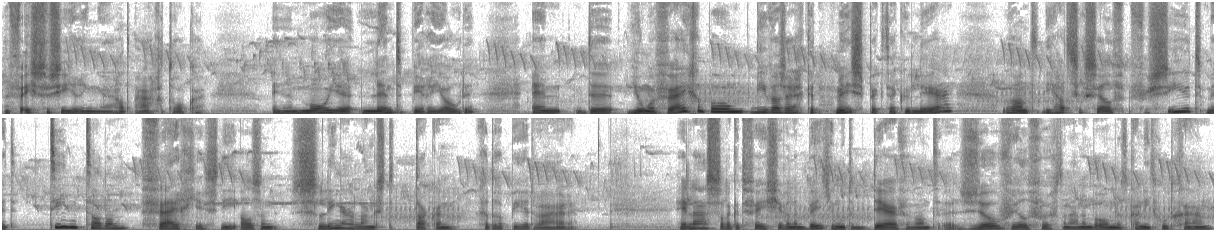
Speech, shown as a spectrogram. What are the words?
een feestversiering uh, had aangetrokken. In een mooie lenteperiode. En de jonge vijgenboom die was eigenlijk het meest spectaculair. Want die had zichzelf versierd met tientallen vijgjes die als een slinger langs de takken gedrapeerd waren. Helaas zal ik het feestje wel een beetje moeten bederven, want uh, zoveel vruchten aan een boom, dat kan niet goed gaan.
